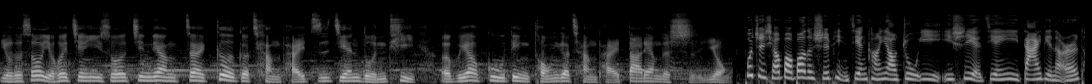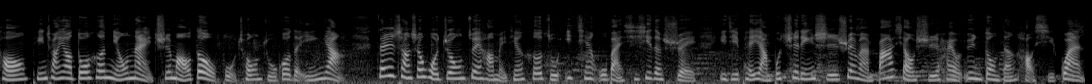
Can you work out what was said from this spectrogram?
有的时候也会建议说，尽量在各个厂牌之间轮替，而不要固定同一个厂牌大量的使用。不止小宝宝的食品健康要注意，医师也建议大一点的儿童平常要多喝牛奶、吃毛豆，补充足够的营养。在日常生活中，最好每天喝足一千五百 CC 的水，以及培养不吃零食、睡满八小时，还有运动等好习惯，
